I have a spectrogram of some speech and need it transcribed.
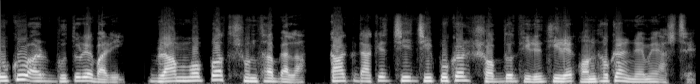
টুকু আর ভুতুরে বাড়ি। গ্রাম্যপথ সন্ধ্যাবেলা। কাক ডাকে জি জি পোকার শব্দ ধীরে ধীরে অন্ধকার নেমে আসছে।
